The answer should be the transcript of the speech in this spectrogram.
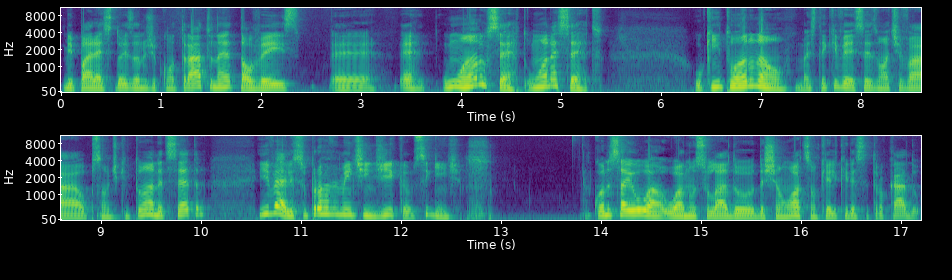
me parece, dois anos de contrato, né? Talvez. É, é, um ano certo. Um ano é certo. O quinto ano não, mas tem que ver se eles vão ativar a opção de quinto ano, etc. E, velho, isso provavelmente indica o seguinte: quando saiu o, anúncio lá do Deshaun Watson, que ele queria ser trocado,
